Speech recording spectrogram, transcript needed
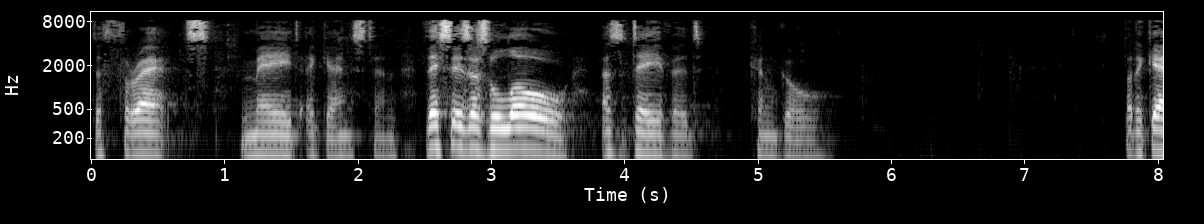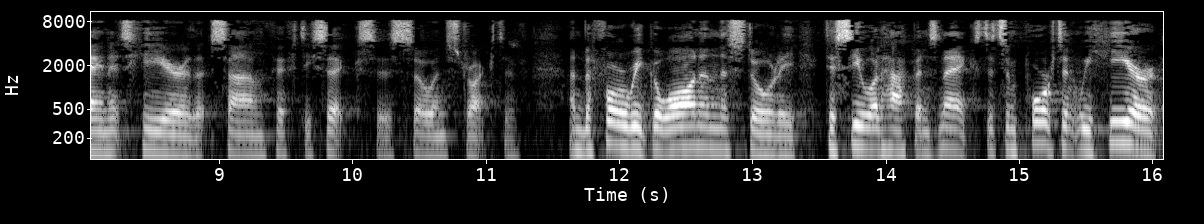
the threats made against him. This is as low as David can go. But again, it's here that Psalm 56 is so instructive. And before we go on in the story to see what happens next, it's important we hear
